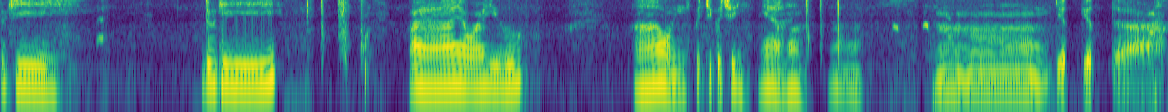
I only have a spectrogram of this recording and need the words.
Doogie. Doogie. Hi, how are you? Ah, oh, kuchi kuchi. Yeah. Hmm. Cute, cute. Ah.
